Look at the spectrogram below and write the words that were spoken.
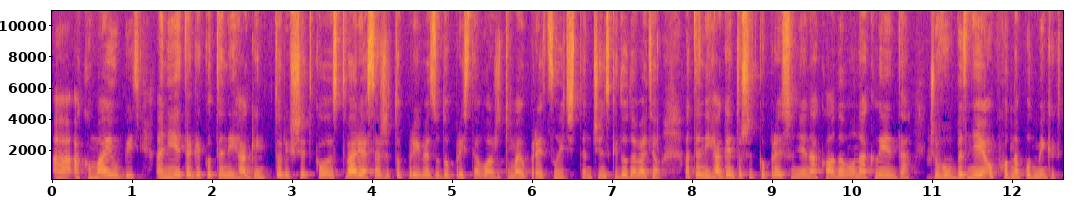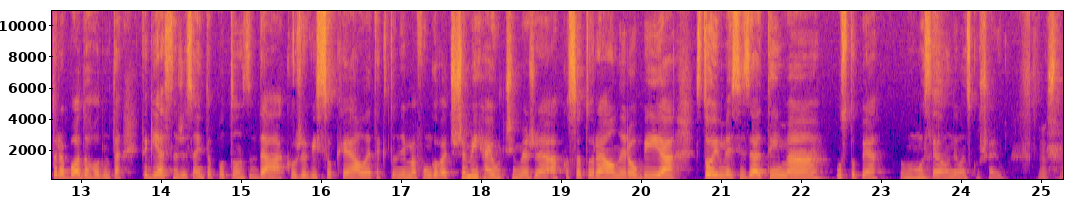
a ako majú byť. A nie je tak ako ten ich agent, ktorý všetko stvária sa, že to privezú do prístavu a že to majú precliť, ten čínsky dodávateľ a ten ich agent to všetko presunie nakladovo na klienta, čo mhm. vôbec nie je obchodná podmienka, ktorá bola dohodnutá. Tak jasné, že sa im to potom zdá akože vysoké, ale tak to nemá fungovať. Čiže my ich aj učíme, že ako sa to reálne robí a stojíme si za tým a ustúpia. Musia, oni len skúšajú. Jasne.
